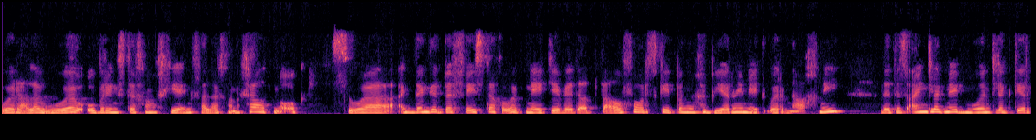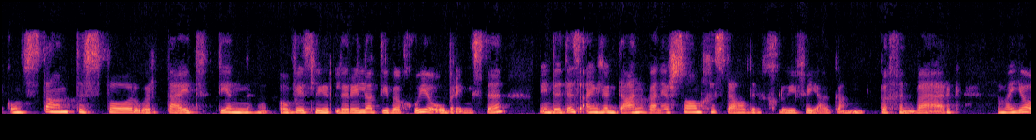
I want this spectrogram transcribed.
oor hulle hoë opbrengste gaan gee en vir hulle gaan geld maak. So uh, ek dink dit bevestig ook net jy weet dat welvaartskepping gebeur nie net oornag nie. Dit is eintlik net moontlik deur konstant te spaar oor tyd teen obviously relatiewe goeie opbrengste en dit is eintlik dan wanneer saamgestelde groei vir jou kan begin werk. Maar ja,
